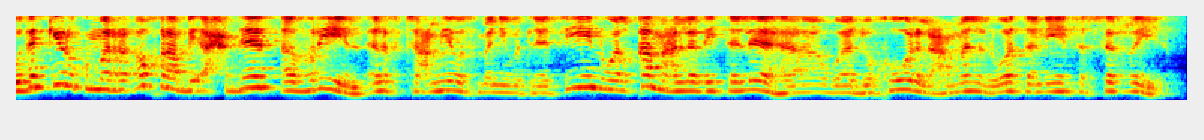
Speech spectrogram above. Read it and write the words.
أذكركم مرة أخرى بأحداث أفريل 1938 والقمع الذي تلاها ودخول العمل الوطني في السرية.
